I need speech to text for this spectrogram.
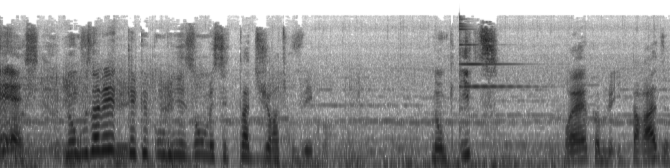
et S. Donc, vous avez quelques combinaisons, mais c'est pas dur à trouver, quoi. Donc, hit. Ouais, comme le hit parade.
